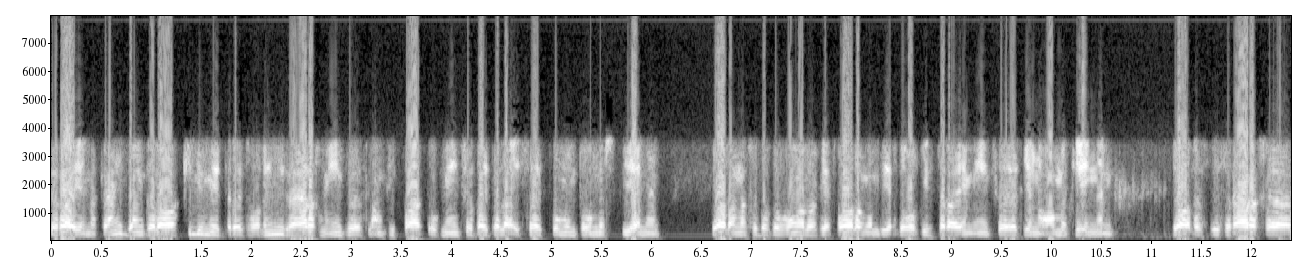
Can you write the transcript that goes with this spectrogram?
te ry en ek kan nie dink dat daar kilometer is waar nie regtig mense is langs die pad of mense by hulle huise uitkom om te ondersteun en ja, dan is dit ook 'n wonderlike ervaring om deur dorpies te ry en mense jy name ken en ja, dit is regtig 'n uh,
